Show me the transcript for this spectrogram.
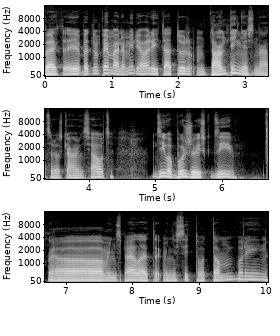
Bet, eh, bet nu, piemēram, ir jau arī tā tur mm, tantiņa, es neatceros, kā viņas sauc. Dzīvo buržuisku dzīvi. Uh, viņa spēlē, viņa sit to tamburīnu.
